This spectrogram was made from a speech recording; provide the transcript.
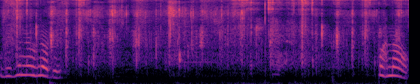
Біжу, не оглядуюсь. Погнал.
